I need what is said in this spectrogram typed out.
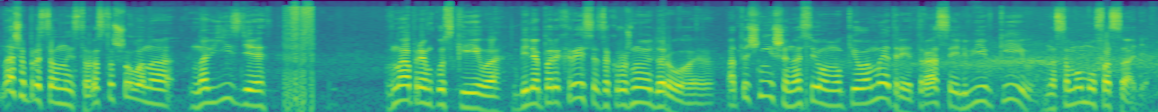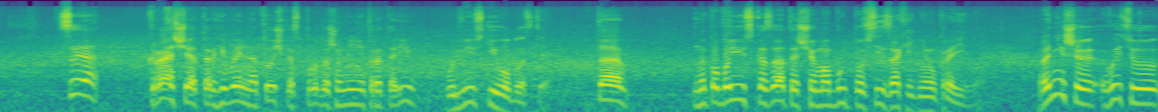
Наше представництво розташовано на в'їзді в напрямку з Києва біля перехрестя з окружною дорогою, а точніше на сьомому кілометрі траси Львів-Київ на самому фасаді. Це краща торгівельна точка з продажу міні-тракторів у Львівській області. Та не побоюсь сказати, що, мабуть, по всій Західній Україні. Раніше ви цю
